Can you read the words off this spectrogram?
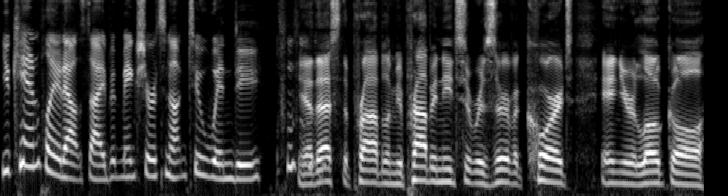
You can play it outside, but make sure it's not too windy. yeah, that's the problem. You probably need to reserve a court in your local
